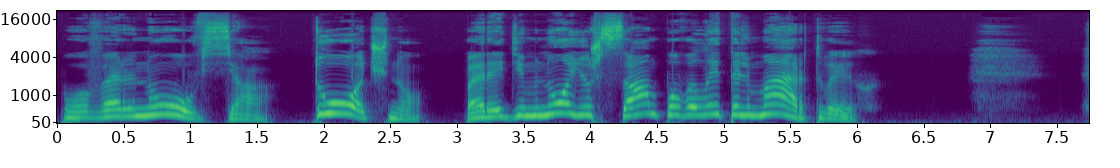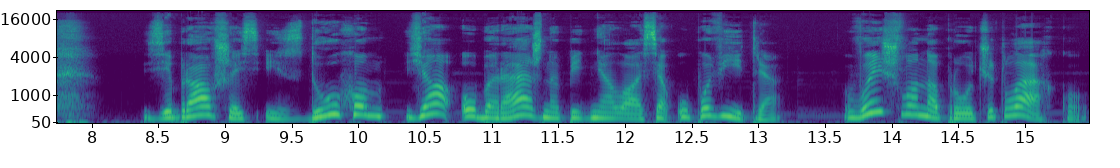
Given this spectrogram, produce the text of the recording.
Повернувся. Точно. Переді мною ж сам повелитель мертвих. Зібравшись із духом, я обережно піднялася у повітря. Вийшло напрочуд легко.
